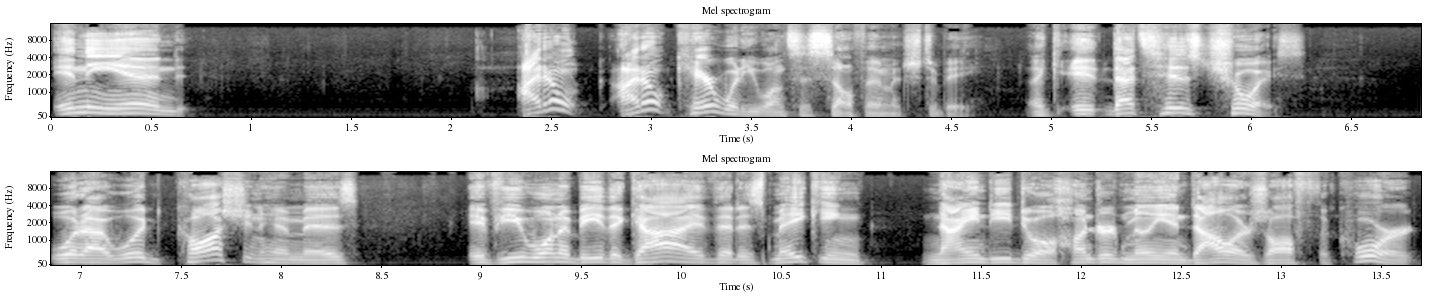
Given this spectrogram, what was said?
In the end, I don't, I don't care what he wants his self-image to be. Like it, that's his choice. What I would caution him is, if you want to be the guy that is making ninety to hundred million dollars off the court,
